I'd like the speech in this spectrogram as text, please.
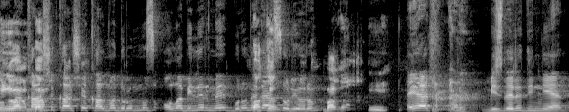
durumla bakın ben- karşı karşıya kalma durumumuz olabilir mi? Bunu neden Bakın- soruyorum? bakın. Eğer bizleri dinleyen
